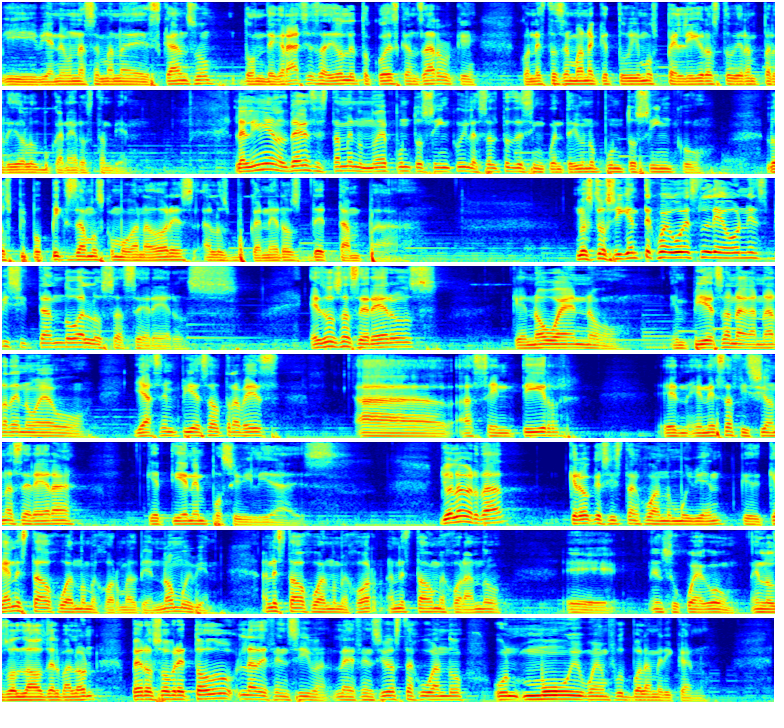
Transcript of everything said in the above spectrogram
y viene una semana de descanso donde gracias a Dios le tocó descansar porque con esta semana que tuvimos peligros tuvieran perdido los Bucaneros también. La línea de Las Vegas está menos 9.5 y las altas de 51.5. Los Pipo Picks damos como ganadores a los Bucaneros de Tampa. Nuestro siguiente juego es Leones visitando a los acereros. Esos acereros que no bueno, empiezan a ganar de nuevo. Ya se empieza otra vez a, sentir en, en esa afición acerera que tienen posibilidades. Yo la verdad creo que sí están jugando muy bien, que, han estado jugando mejor más bien, no muy bien. Han estado jugando mejor, han estado mejorando eh, en su juego en los dos lados del balón, pero sobre todo la defensiva. La defensiva está jugando un muy buen fútbol americano.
